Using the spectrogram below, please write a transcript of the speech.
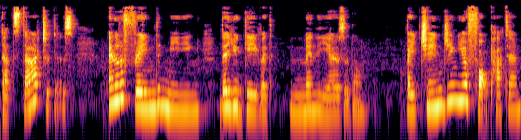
that started this and reframe the meaning that you gave it many years ago. By changing your thought pattern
